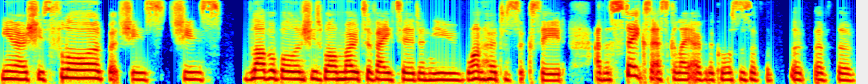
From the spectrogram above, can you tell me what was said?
you know she's flawed but she's she's lovable and she's well motivated and you want her to succeed. And the stakes escalate over the courses of the of, the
